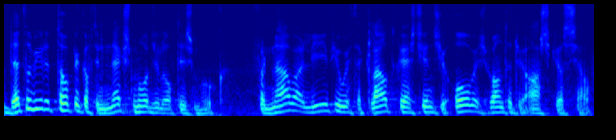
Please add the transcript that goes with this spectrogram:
That will be the topic of the next module of this MOOC. For now, I leave you with the cloud questions you always wanted to ask yourself.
